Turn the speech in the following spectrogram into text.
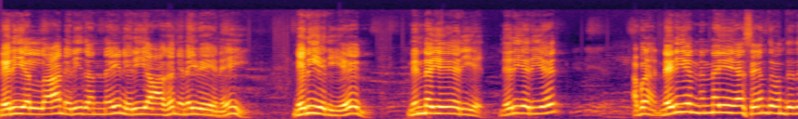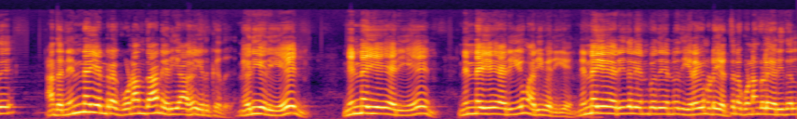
நெறியல்லா நெறிதன்னை நெறியாக நினைவேனே. நெறியறியேன் நின்னையே அறியேன். நெறியறியேன்? அப்போ நெறியன் நின்னையை ஏன் சேர்ந்து வந்தது? அந்த நின்னை என்ற குணம்தான் நெறியாக இருக்குது. நெறியறியேன் நின்னையே அறியேன். நின்னையே அறியும் அறிவறியேன் நின்னையே அறிதல் என்பது என்னது? இறைவனுடைய எத்தனை குணங்களை அறிதல்?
